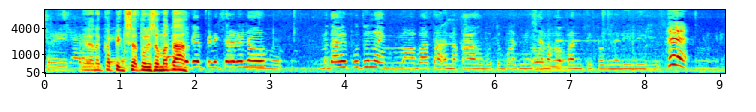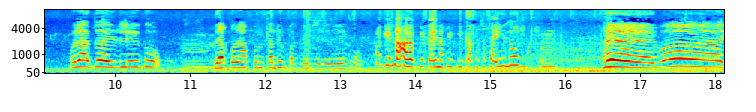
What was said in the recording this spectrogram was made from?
tres. Kaya nagkapigsa tuloy sa mata. Pag pinagsara no, madami po doon ay mga bata ang nakahubot-ubot, minsan nakapanti pag naliligo. He! Wala to, ligo. Di ako napunta din pag nililigo. Pag hinahanap kita, ay nakikita kita sa ilog. Mm. Hey, boy!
